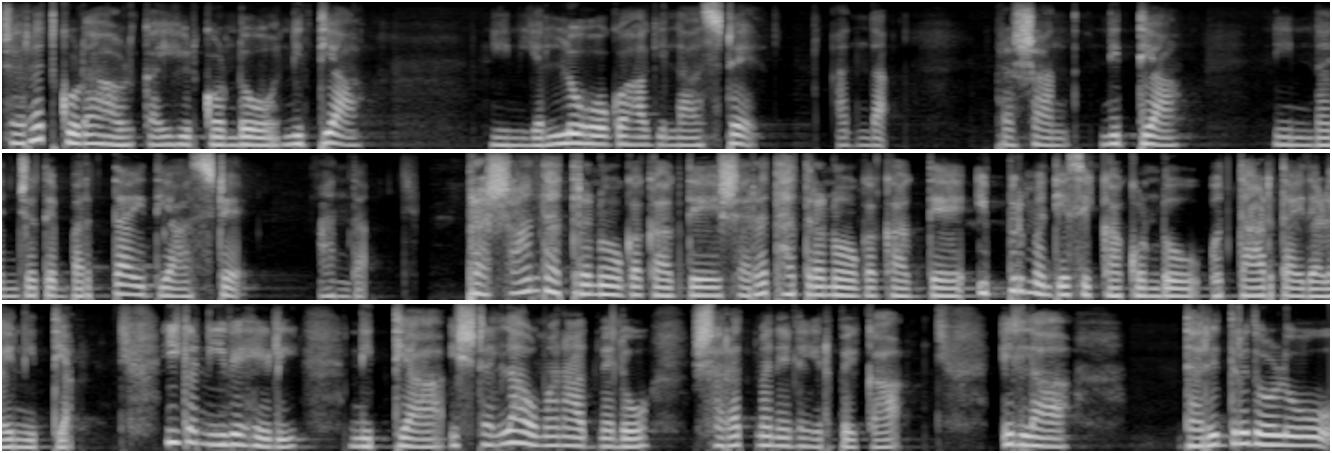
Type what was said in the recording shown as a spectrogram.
ಶರತ್ ಕೂಡ ಅವಳು ಕೈ ಹಿಡ್ಕೊಂಡು, ನಿತ್ಯ, ನೀನು ಎಲ್ಲೂ ಹೋಗೋ ಹಾಗಿಲ್ಲ ಅಷ್ಟೇ ಅಂದ. ಪ್ರಶಾಂತ್, ನಿತ್ಯ, ನೀನು ನನ್ನ ಜೊತೆ ಬರ್ತಾ ಇದೆಯಾ ಅಷ್ಟೇ? ಅಂದ. ಪ್ರಶಾಂತ್ ಹತ್ರನೂ ಹೋಗೋಕ್ಕಾಗದೆ, ಶರತ್ ಹತ್ರನೂ ಹೋಗೋಕ್ಕಾಗದೆ ಇಬ್ಬರ ಮಧ್ಯೆ ಸಿಕ್ಕಾಕೊಂಡು ಒದ್ದಾಡ್ತಾ ಇದ್ದಾಳೆ ನಿತ್ಯ. ಈಗ ನೀವೇ ಹೇಳಿ, ನಿತ್ಯ, ಇಷ್ಟೆಲ್ಲ ಅವಮಾನ ಆದಮೇಲೂ ಶರತ್ ಮನೇಲೇ ಇರಬೇಕಾ? ಇಲ್ಲ, ದರಿದ್ರದೋಳು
